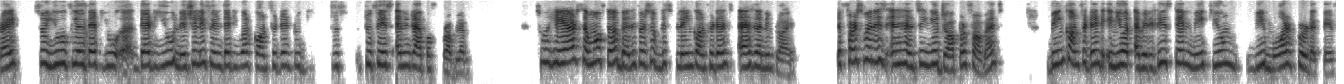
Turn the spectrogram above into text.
right so you feel that you uh, that you naturally feel that you are confident to, to to face any type of problem so here are some of the benefits of displaying confidence as an employee. The first one is enhancing your job performance. Being confident in your abilities can make you be more productive.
